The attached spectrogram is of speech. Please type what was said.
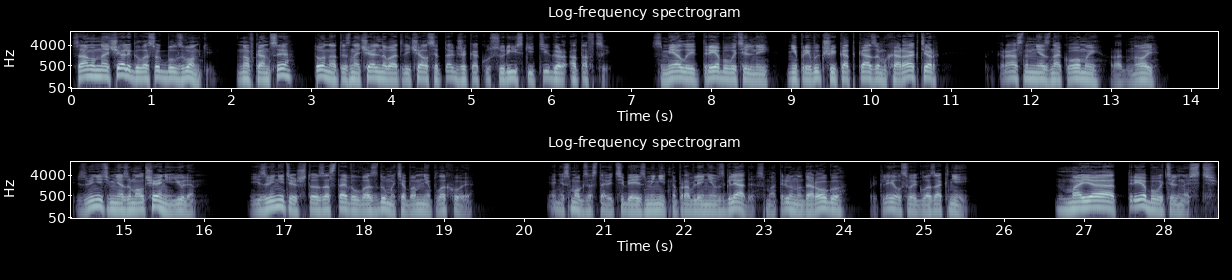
В самом начале голосок был звонкий, но в конце тон от изначального отличался так же, как уссурийский тигр от овцы. Смелый, требовательный, не привыкший к отказам характер, прекрасно мне знакомый, родной. Извините меня за молчание, Юля. Извините, что заставил вас думать обо мне плохое. Я не смог заставить себя изменить направление взгляда, смотрю на дорогу, приклеил свои глаза к ней. Моя требовательность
